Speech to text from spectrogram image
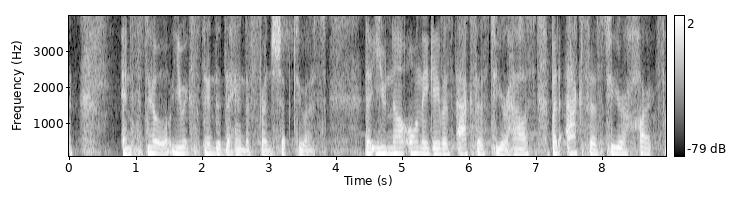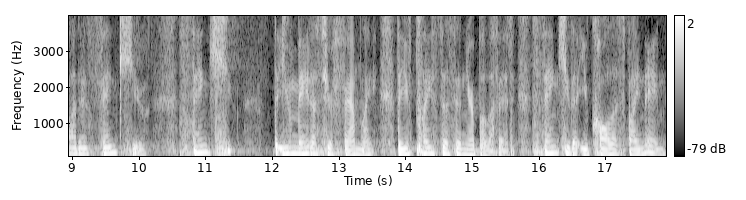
and still, you extended the hand of friendship to us. That you not only gave us access to your house, but access to your heart. Father, thank you. Thank you that you've made us your family, that you've placed us in your beloved. Thank you that you call us by name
